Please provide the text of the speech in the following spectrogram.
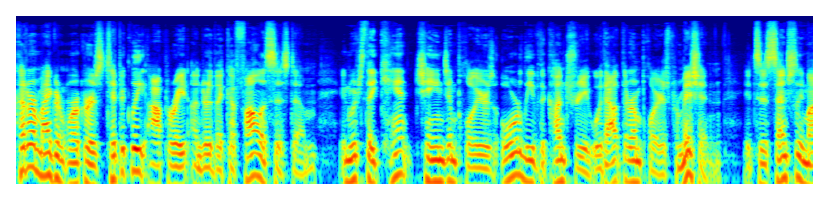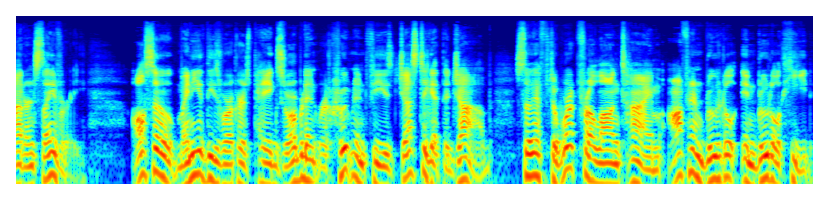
Qatar migrant workers typically operate under the kafala system, in which they can't change employers or leave the country without their employer's permission. It's essentially modern slavery. Also, many of these workers pay exorbitant recruitment fees just to get the job, so they have to work for a long time, often in brutal, in brutal heat,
